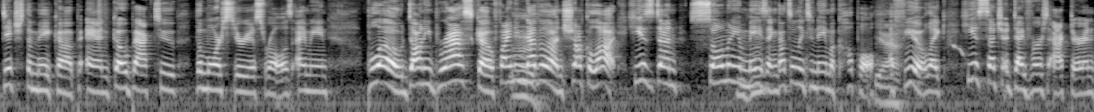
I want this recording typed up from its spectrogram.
ditch the makeup and go back to the more serious roles. I mean, Blow, Donnie Brasco, Finding Mm. Neverland, Chocolat. He has done so many amazing, that's only to name a couple, Yeah. a few. Like, he is such a diverse actor. And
